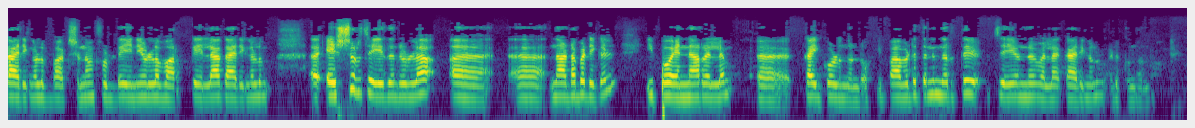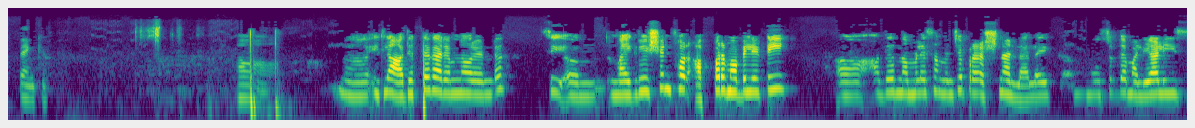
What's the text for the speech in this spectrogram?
കാര്യങ്ങളും ഭക്ഷണം ഫുഡ് ഇനിയുള്ള വർക്ക് എല്ലാ കാര്യങ്ങളും എഷുർ ചെയ്തതിനുള്ള നടപടികൾ ഇപ്പോൾ എൻ ആർ എൽ എം കൈക്കൊള്ളുന്നുണ്ടോ? ഇപ്പൊ അവിടെ തന്നെ നിർത്തി ചെയ്യേണ്ട വല്ല കാര്യങ്ങളും എടുക്കുന്നുണ്ടോ? താങ്ക് യു ഇതിൽ ആദ്യത്തെ കാര്യം എന്ന് പറയുന്നത് സി മൈഗ്രേഷൻ ഫോർ അപ്പർ മൊബിലിറ്റി അത് നമ്മളെ സംബന്ധിച്ച് പ്രശ്നമല്ല. Like most of the Malayalis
